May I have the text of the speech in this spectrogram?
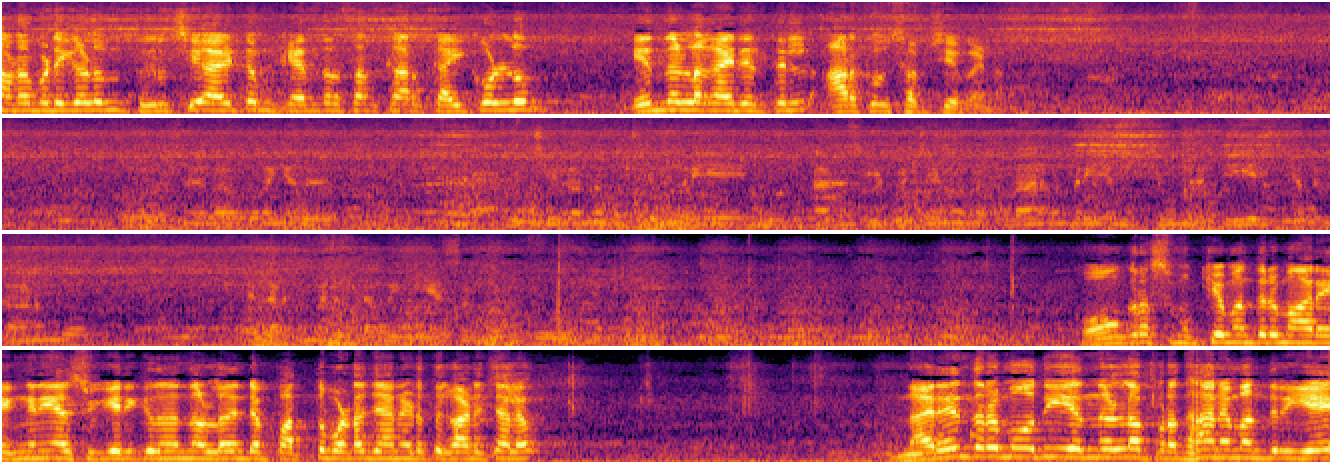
നടപടികളും തീർച്ചയായിട്ടും കേന്ദ്ര സർക്കാർ കൈക്കൊള്ളും എന്നുള്ള കാര്യത്തിൽ ആർക്കും സംശയം വേണം കോൺഗ്രസ് നേതാവ് പറഞ്ഞത് കൊച്ചിയിൽ വന്ന മുഖ്യമന്ത്രിയെ ആ, ശ്രീ കൊച്ചിയിൽ വന്ന പ്രധാനമന്ത്രിയെ മുഖ്യമന്ത്രി സ്വീകരിക്കുന്നത് കാണുമ്പോൾ എല്ലാവർക്കും മനസ്സിലാവും ഈ കേസ് പോകുന്നു. കോൺഗ്രസ് മുഖ്യമന്ത്രിമാരെ എങ്ങനെയാ സ്വീകരിക്കുന്നത് എന്നുള്ളതിന്റെ പത്ത് പടം ഞാൻ എടുത്തു കാണിച്ചാലോ? നരേന്ദ്രമോദി എന്നുള്ള പ്രധാനമന്ത്രിയെ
